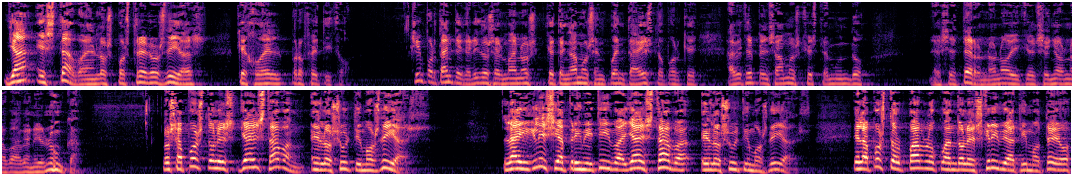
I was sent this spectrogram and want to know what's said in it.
ya estaba en los postreros días que Joel profetizó. Es importante, queridos hermanos, que tengamos en cuenta esto, porque a veces pensamos que este mundo es eterno, ¿no? Y que el Señor no va a venir nunca. Los apóstoles ya estaban en los últimos días. La iglesia primitiva ya estaba en los últimos días. El apóstol Pablo cuando le escribe a Timoteo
